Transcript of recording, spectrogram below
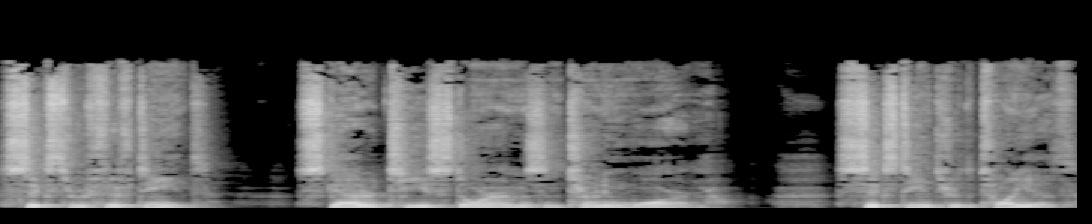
6th through 15th, scattered T storms and turning warm. 16th through the 20th.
